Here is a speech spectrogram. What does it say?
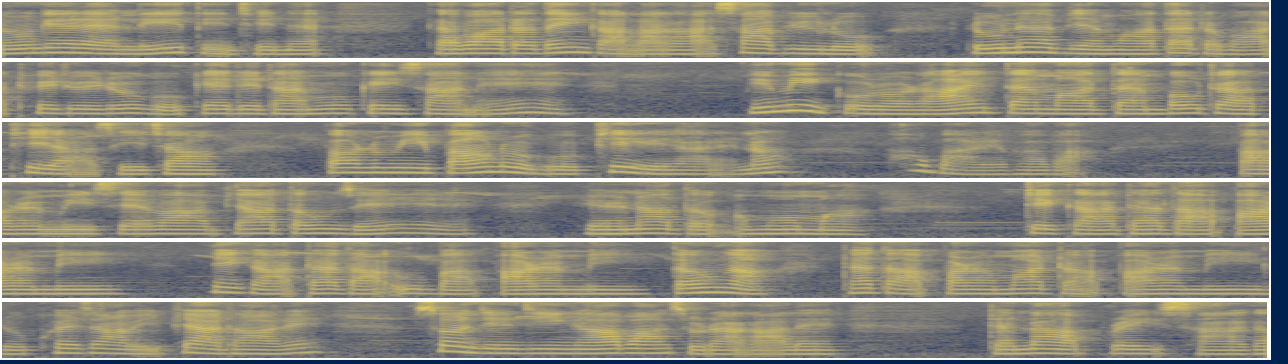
လွန်ခဲ့တဲ့လေးတင်ချင်းနဲ့ကဘာတသိန်းကာလကအစပြုလို့လူနဲ့ပြန်မာတတ်တော်ထွေထွေတို့ကိုကယ်တင်တိုင်မှုကိစ္စနဲ့မိမိကိုယ်တော်တိုင်းတန်မာတန်ဗုဒ္ဓဖြစ်ရစေကြောင်းပါရမီပေါင်းတို့ကိုဖြည့်ခဲ့ရတယ်နော်ဟုတ်ပါတယ်ဖဖပါရမီ7ပါးအပြား30တဲ့ရဏတုံအမောမှာတစ်ကဓာတာပါရမီနှစ်ကဓာတာဥပပါရမီသုံးကဓာတာပါရမတ္တပါရမီလို့ခွဲခြားပြီးပြထားတယ်စွန့်ကျင်ကြီး၅ပါးဆိုတာကလည်း ဒနပရိစ္ဆာက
